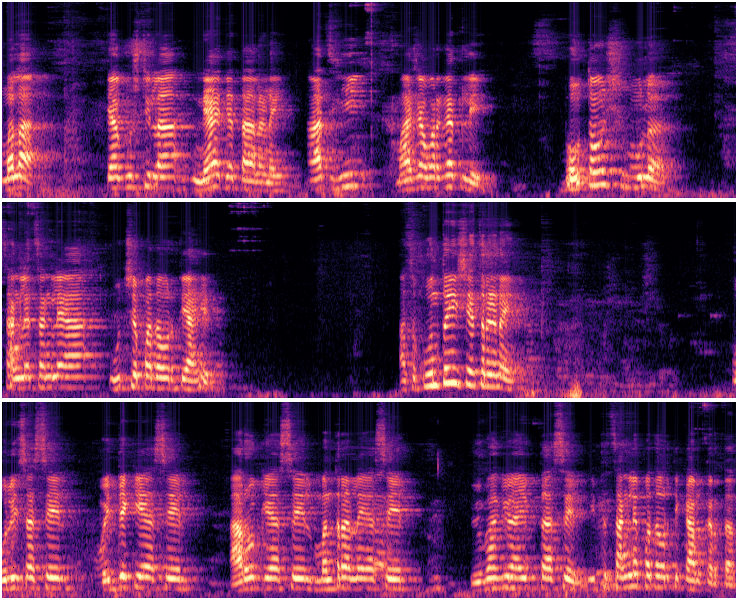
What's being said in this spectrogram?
मला त्या गोष्टीला न्याय देता आला नाही. आज ही माझ्या वर्गातले बहुतांश मुलं चांगल्या चांगल्या उच्च पदावरती आहेत. असं कोणतंही क्षेत्र नाही. पोलीस असेल वैद्यकीय असेल आरोग्य असेल मंत्रालय असेल विभागीय आयुक्त असेल इथं चांगल्या पदावरती काम करतात.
